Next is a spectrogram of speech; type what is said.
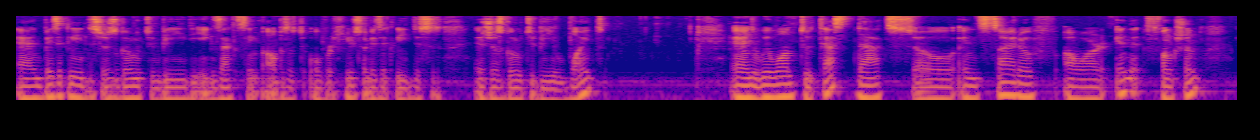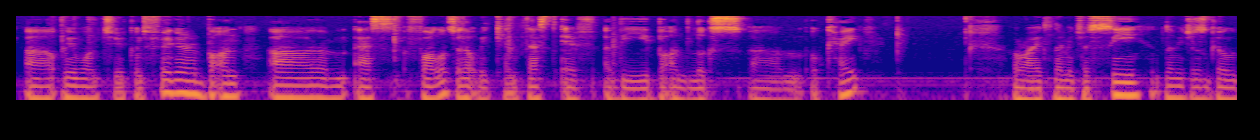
And basically this is going to be the exact same opposite over here. So basically this is just going to be white. And we want to test that. So inside of our init function uh, we want to configure button um, as followed so that we can test if the button looks um, okay all right let me just see. Let me just go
